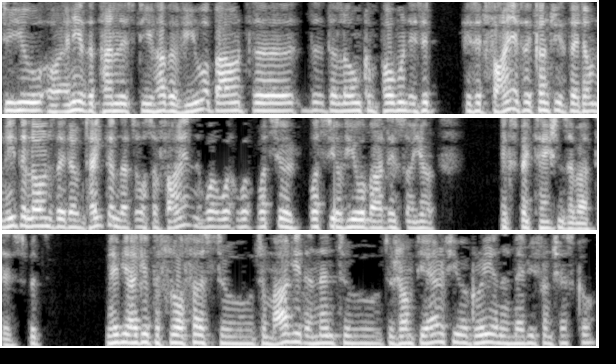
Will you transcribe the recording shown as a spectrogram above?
do you or any of the panelists do you have a view about the, the, the loan component? Is it is it fine if the countries they don't need the loans they don't take them? That's also fine. What, what, what's your what's your view about this or your expectations about this? But maybe I give the floor first to, to Margit and then to, to Jean-Pierre, if you agree, and then maybe Francesco.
